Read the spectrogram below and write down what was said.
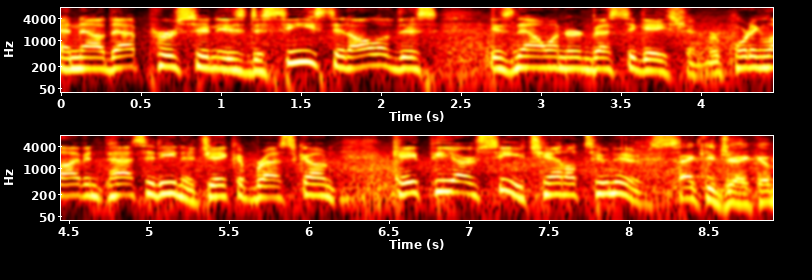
and now that person is deceased, and all of this is now under investigation. Reporting live in Pasadena, Jacob Rascon, KPRC, Channel 2 News. Thank you, Jacob.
